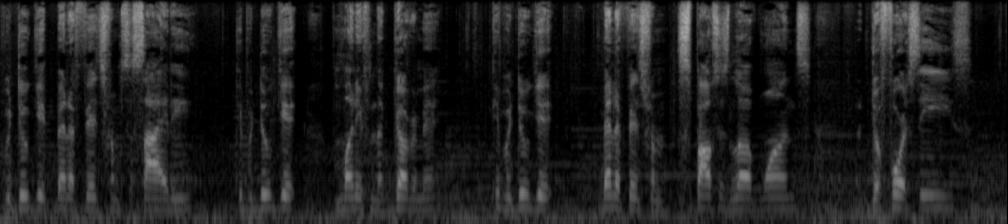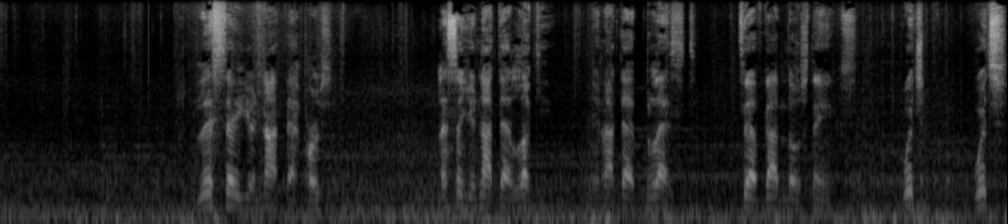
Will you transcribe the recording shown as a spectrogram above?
people do get benefits from society, people do get money from the government, people do get benefits from spouses, loved ones, divorcees. Let's say you're not that person. Let's say you're not that lucky. You're not that blessed to have gotten those things, which, which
